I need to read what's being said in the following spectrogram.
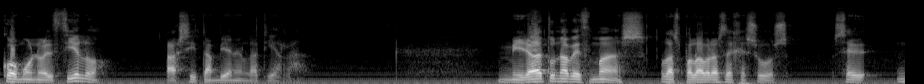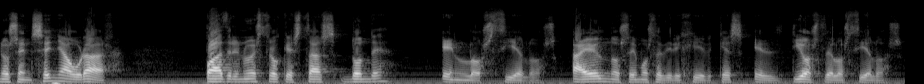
como en el cielo, así también en la tierra. Mirad una vez más las palabras de Jesús. Se nos enseña a orar. Padre nuestro que estás, ¿dónde? En los cielos. A Él nos hemos de dirigir, que es el Dios de los cielos.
